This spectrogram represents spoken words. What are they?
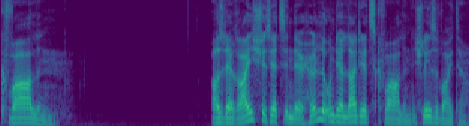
Qualen. Also der Reiche ist jetzt in der Hölle und er leidet jetzt Qualen. Ich lese weiter.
